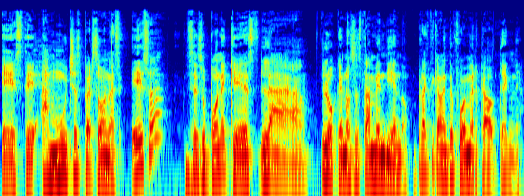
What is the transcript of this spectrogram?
este, a muchas personas. Esa se supone que es la, lo que nos están vendiendo. Prácticamente fue mercadotecnia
